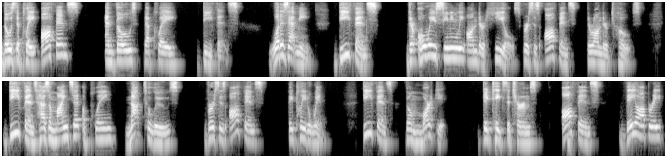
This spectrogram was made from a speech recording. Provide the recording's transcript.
those that play offense and those that play defense. What does that mean? Defense, they're always seemingly on their heels versus offense, they're on their toes. Defense has a mindset of playing not to lose versus offense, they play to win. Defense, the market dictates the terms. Offense, they operate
